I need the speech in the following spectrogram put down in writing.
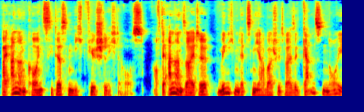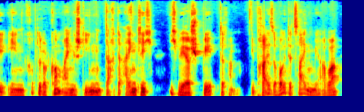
Bei anderen Coins sieht das nicht viel schlechter aus. Auf der anderen Seite bin ich im letzten Jahr beispielsweise ganz neu in Crypto.com eingestiegen und dachte eigentlich, ich wäre spät dran. Die Preise heute zeigen mir aber,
